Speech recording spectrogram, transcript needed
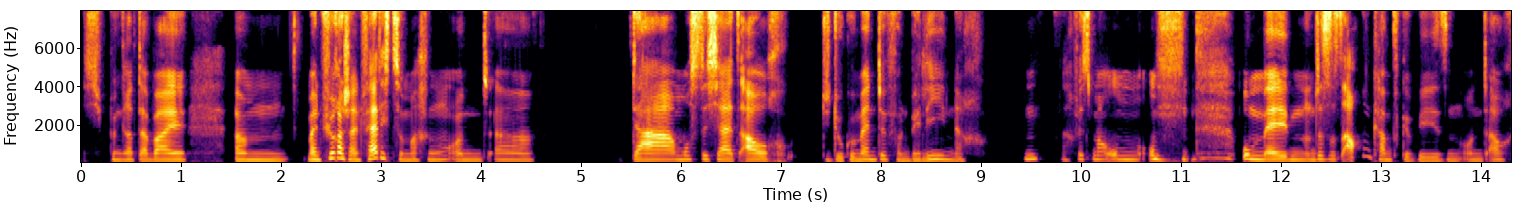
Ich bin gerade dabei, ähm, meinen Führerschein fertig zu machen und äh, da musste ich ja jetzt auch die Dokumente von Berlin nach nach Wismar um, um, ummelden. Und das ist auch ein Kampf gewesen. Und auch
